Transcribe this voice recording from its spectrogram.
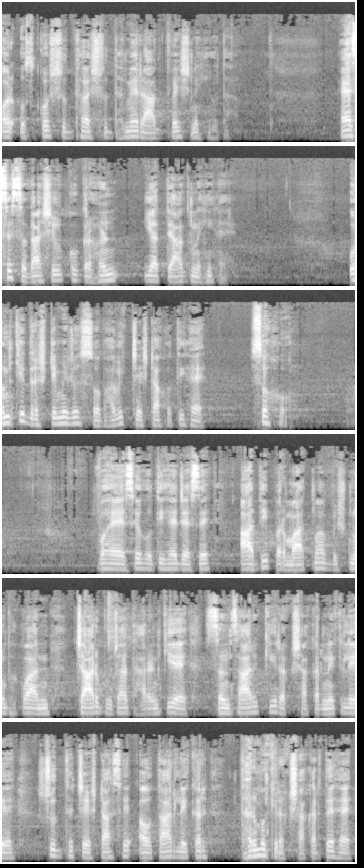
और उसको शुद्ध अशुद्ध में राग द्वेष नहीं होता। ऐसे सदाशिव को ग्रहण या त्याग नहीं है। उनकी दृष्टि में जो स्वाभाविक चेष्टा होती है, सो हो। वह ऐसे होती है जैसे आदि परमात्मा विष्णु भगवान चार भुजा धारण किए संसार की रक्षा करने के लिए शुद्ध चेष्टा से अवतार लेकर धर्म की रक्षा करते हैं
